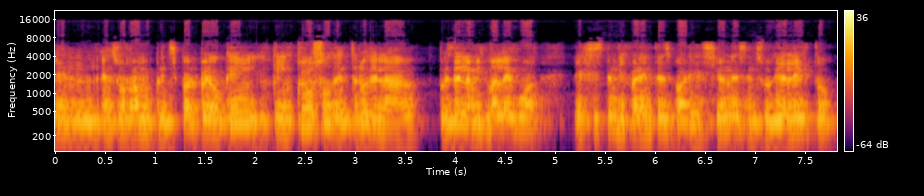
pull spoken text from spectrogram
en, su rama principal, pero que, que, incluso dentro de la, pues de la misma lengua existen diferentes variaciones en su dialecto,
